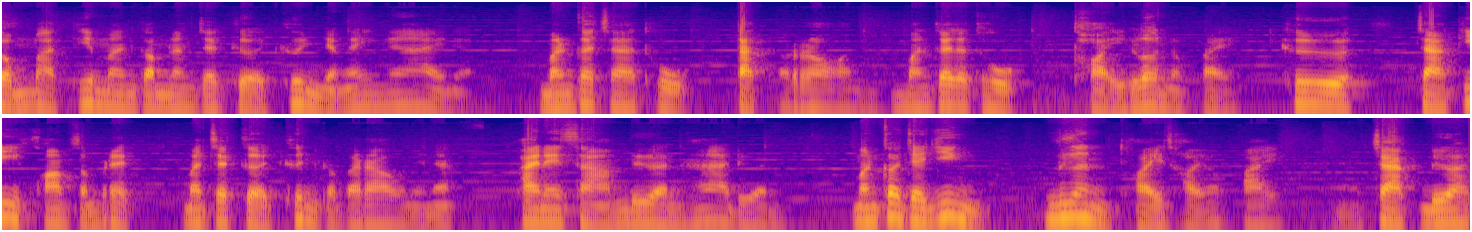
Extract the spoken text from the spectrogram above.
สมบัติที่มันกำลังจะเกิดขึ้นอย่างง่ายๆเนี่ยมันก็จะถูกตัดรอน มันก็จะถูกถอยล่นออกไป คือ จากที่ความสำเร็จมันจะเกิดขึ้นกับเราเนี่ยนะภายใน 3 เดือน 5 เดือน มันก็จะยิ่งเลื่อนถอยถอยออกไป จากเดือน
